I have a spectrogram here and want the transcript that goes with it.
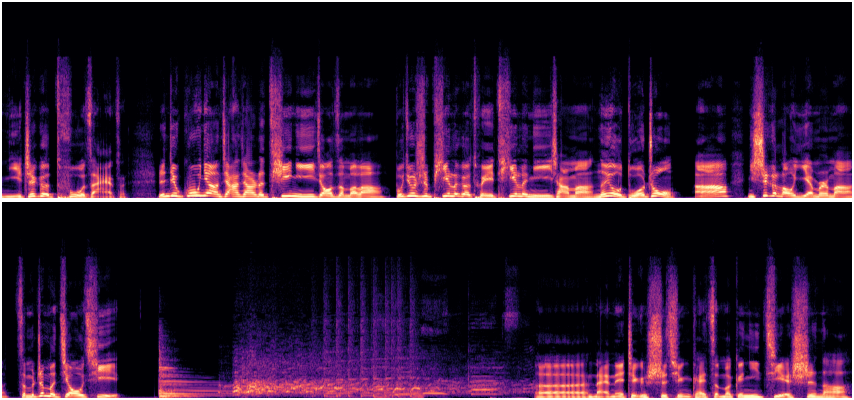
你这个兔崽子，人家姑娘家家的踢你一脚怎么了？不就是劈了个腿，踢了你一下吗？能有多重啊？你是个老爷们吗？怎么这么娇气？”呃，奶奶，这个事情该怎么跟你解释呢？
